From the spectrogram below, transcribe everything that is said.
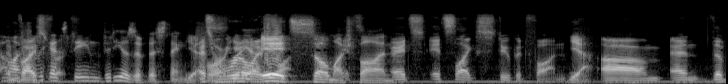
oh, and I feel vice like I've seen videos of this thing. Yeah, It's really yeah, fun. It's so much It's- fun. It's it's like stupid fun. Yeah. Um, and the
